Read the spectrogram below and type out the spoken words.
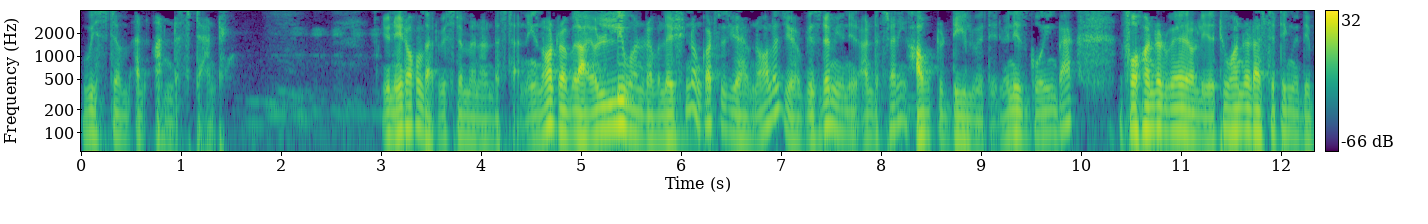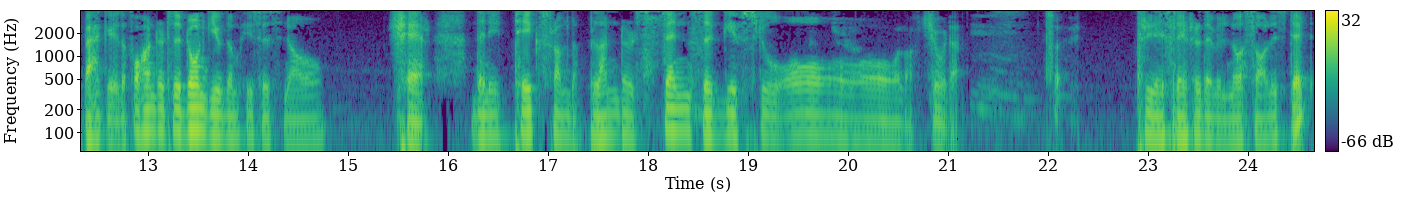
wisdom and understanding. You need all that wisdom and understanding. Not revel- only one revelation. No, God says you have knowledge, you have wisdom, you need understanding how to deal with it. When he's going back, 400 were earlier, 200 are sitting with the baggage. The 400 say don't give them. He says no, share. Then he takes from the plunder, sends the gifts to all of Judah. So three days later they will know Saul is dead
